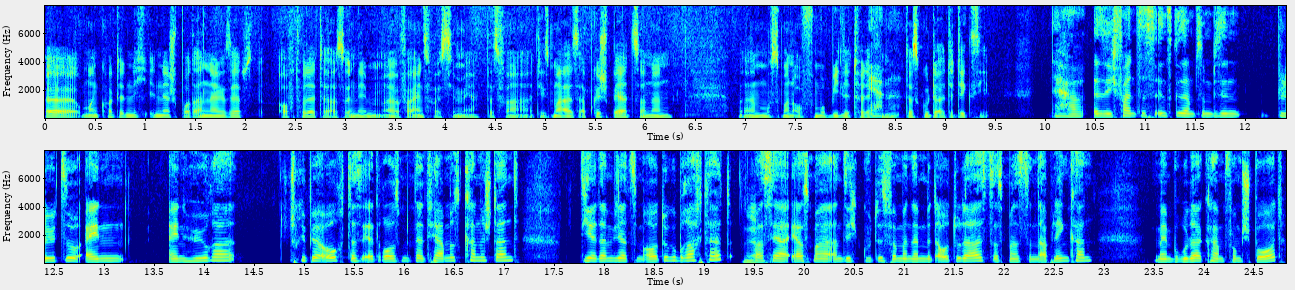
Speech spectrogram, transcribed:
äh, man konnte nicht in der Sportanlage selbst auf Toilette, also in dem äh, Vereinshäuschen mehr. Das war diesmal alles abgesperrt, sondern äh, muss man auf mobile Toiletten. Ja? Das gute alte Dixie. Ja, also ich fand es insgesamt so ein bisschen blöd. So ein, ein Hörer schrieb ja auch, dass er draußen mit einer Thermoskanne stand, die er dann wieder zum Auto gebracht hat, Ja. was ja erstmal an sich gut ist, wenn man dann mit Auto da ist, dass man es dann ablegen kann. Mein Bruder kam vom Sport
